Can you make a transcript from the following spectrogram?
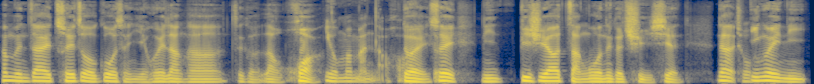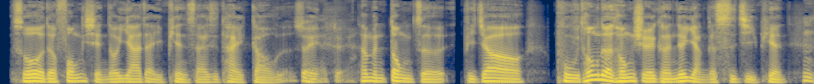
他们在吹奏的过程也会让他这个老化，又慢慢老化。对，所以你必须要掌握那个曲线。那因为你所有的风险都压在一片，实在是太高了，所以他们动辄比较。普通的同学可能就养个十几片，嗯，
